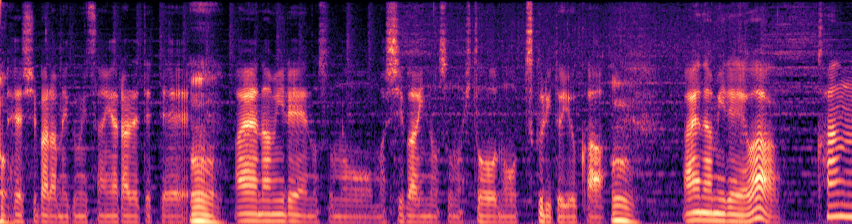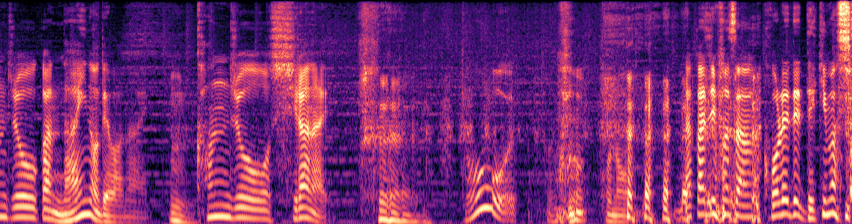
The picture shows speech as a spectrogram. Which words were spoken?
はい林原めぐみさんやられてて、うん。綾波レイのその、まあ、芝居のその人の作りというかうん。綾波レイは感情がないのではない。うん。感情を知らない。どうこのこの中島さんこれでできます？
